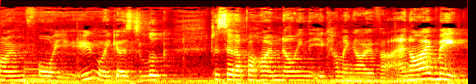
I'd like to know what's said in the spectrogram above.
home for you, or he goes to look to set up a home, knowing that you're coming over. And I meet.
